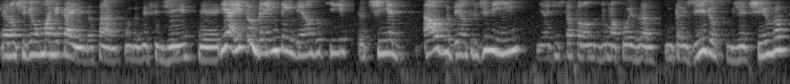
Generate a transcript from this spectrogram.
eu não tive uma recaída, sabe? Quando eu decidi. É, e aí também entendendo que eu tinha algo dentro de mim, e a gente está falando de uma coisa intangível, subjetiva,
